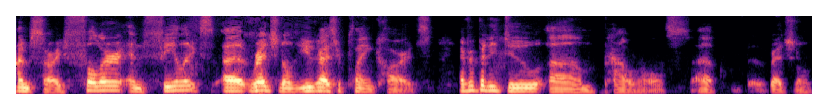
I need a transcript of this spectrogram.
I'm sorry, Fuller and Felix, uh, Reginald. You guys are playing cards. Everybody do um, power rolls. Uh, Reginald,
